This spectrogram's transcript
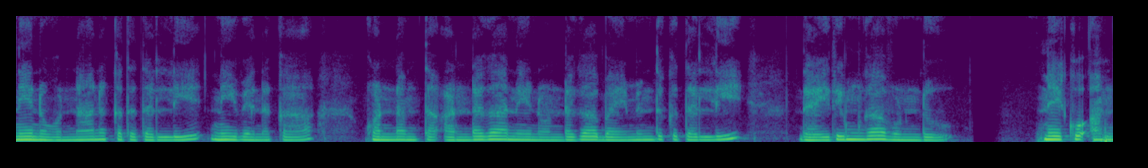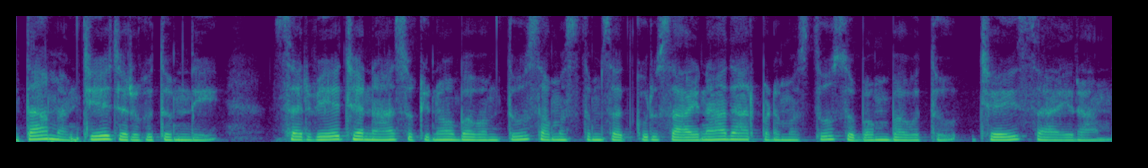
నేను ఉన్నాను కదా తల్లి నీ వెనక కొండంత అండగా నేనుండగా భయమెందుకు తల్లి? ధైర్యంగా ఉండు. నీకు అంతా మంచే జరుగుతుంది. సర్వే జన సుఖినోభవంతు సమస్తం సద్గురు సాయినాథార్పణమస్తు శుభం భవతు. జై సాయిరామ్.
